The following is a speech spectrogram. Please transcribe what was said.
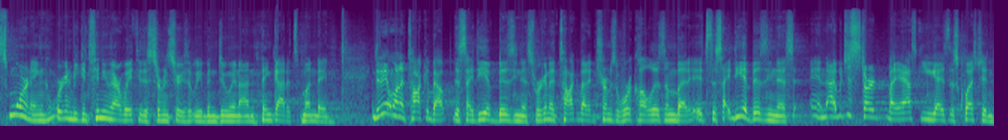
This morning, we're going to be continuing our way through the sermon series that we've been doing on Thank God It's Monday. And today I want to talk about this idea of busyness. We're going to talk about it in terms of workaholism, but it's this idea of busyness. And I would just start by asking you guys this question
